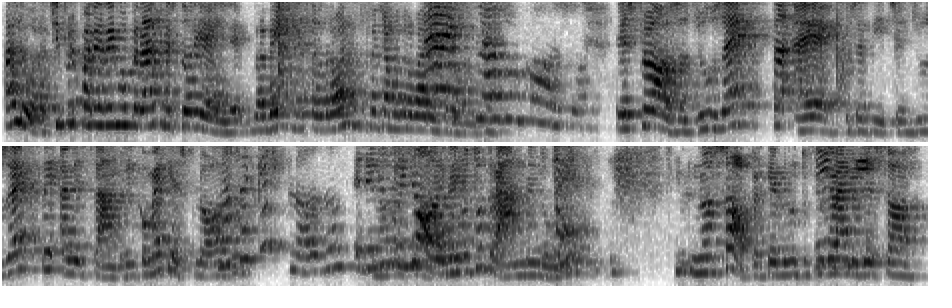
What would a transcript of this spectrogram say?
Allora, ci prepareremo per altre storielle, va bene? Sto trovando, ci facciamo trovare Eh, è esploso un coso. Esploso Giuseppe, eh, cosa dice? Giuseppe Alessandri, com'è che è esploso? Ma perché è esploso? È venuto lo so, è venuto grande lui. Non so perché è venuto più Sì, grande del solito.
